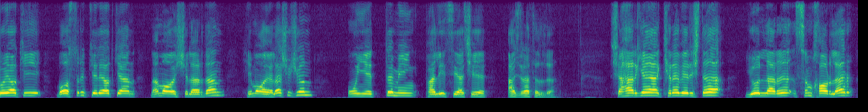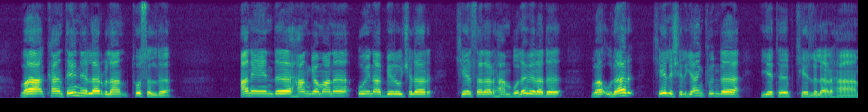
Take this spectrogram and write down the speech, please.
go'yoki bostirib kelayotgan namoyishchilardan himoyalash uchun 17 ming politsiyachi ajratildi. Shaharga kiraverishda yo'llari simxorlar va konteynerlar bilan to'sildi. Ana endi hangomani o'ynab beruvchilar kelsalar ham bo'laveradi va ular kelishilgan kunda yetib keldilar ham.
